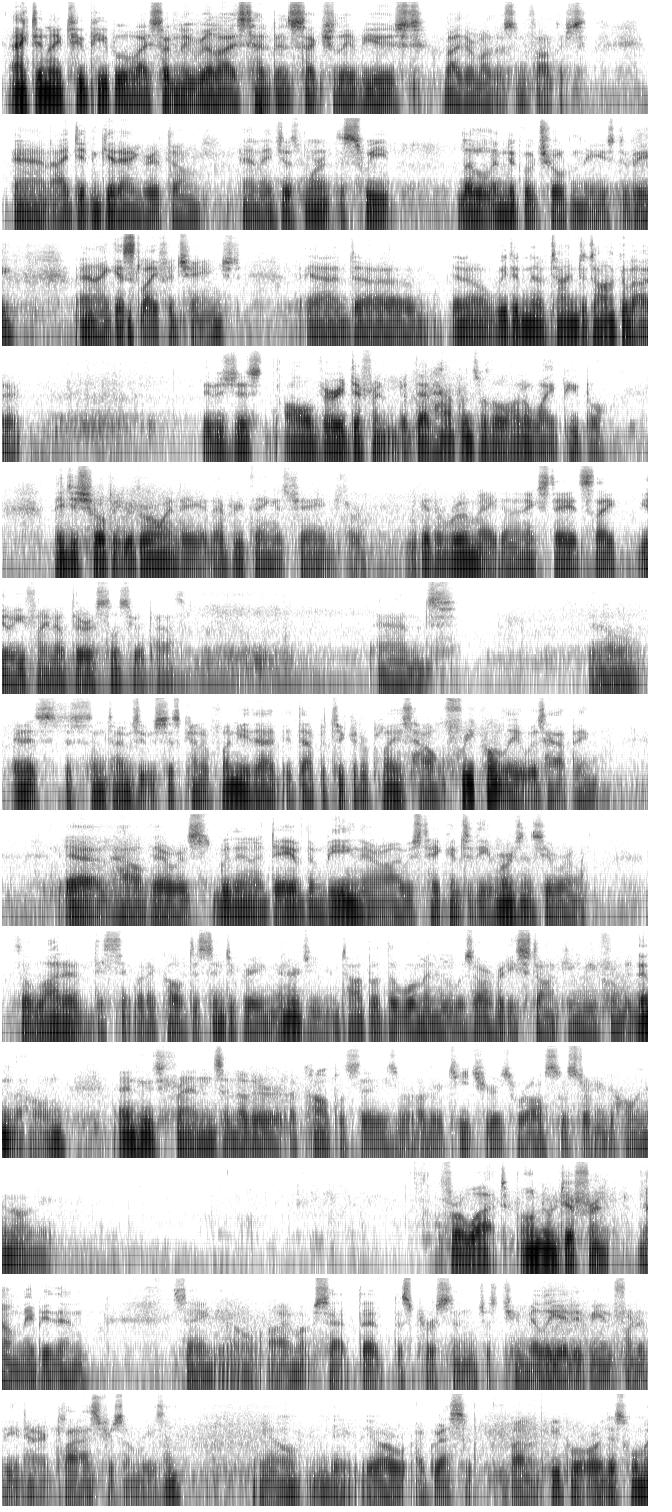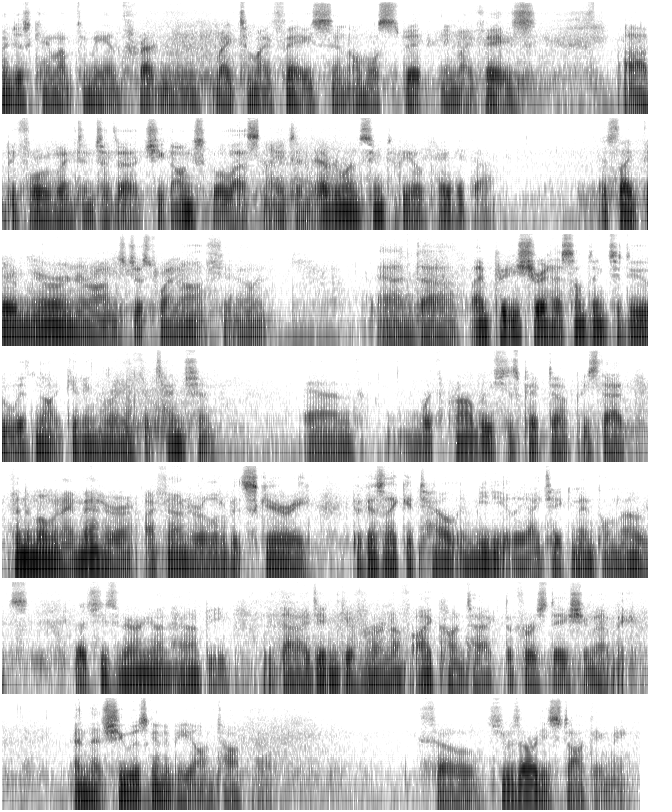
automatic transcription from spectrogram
acting like two people who I suddenly realized had been sexually abused by their mothers and fathers. And I didn't get angry at them, and they just weren't the sweet little indigo children they used to be. And I guess life had changed. And, uh, you know, we didn't have time to talk about it. It was just all very different. But that happens with a lot of white people. They just show up at your door one day and everything has changed. Or you get a roommate, and the next day it's like, you know, you find out they're a sociopath. And you know. And it's just sometimes it was just kind of funny that at that particular place, how frequently it was happening, and how there was within a day of them being there, I was taken to the emergency room. It's a lot of what I call disintegrating energy on top of the woman who was already stalking me from within the home, and whose friends and other accomplices or other teachers were also starting to hone in on me. For what? Oh, no different. No, maybe then saying, you know, I'm upset that this person just humiliated me in front of the entire class for some reason. You know, they, they are aggressive, violent people. Or this woman just came up to me and threatened me right to my face and almost spit in my face uh, before we went into the Qigong school last night. And everyone seemed to be okay with that. It's like their mirror neurons just went off, you know. And uh, I'm pretty sure it has something to do with not giving her enough attention. And what's probably she's picked up is that from the moment I met her, I found her a little bit scary because I could tell immediately, I take mental notes, that she's very unhappy with that I didn't give her enough eye contact the first day she met me and that she was going to be on top of that. So she was already stalking me,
